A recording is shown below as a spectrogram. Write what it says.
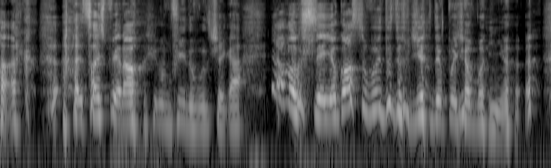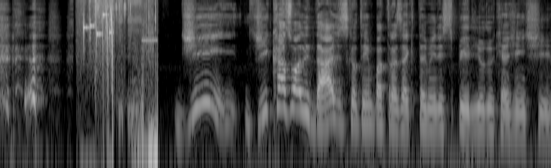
a, a só esperar o fim do mundo chegar. Eu não sei, eu gosto muito do dia depois de amanhã. De, de casualidades que eu tenho pra trazer aqui também nesse período que a gente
